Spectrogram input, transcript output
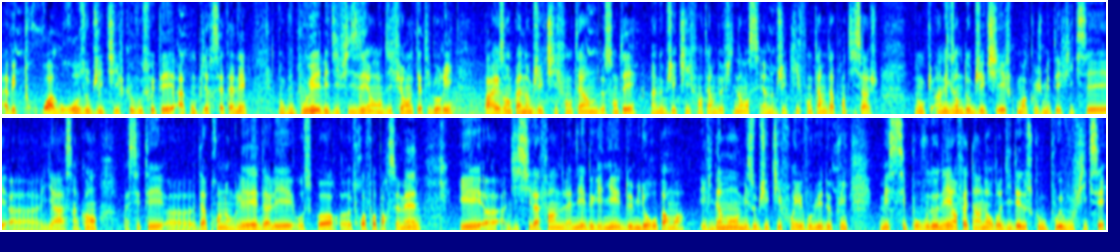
avec trois gros objectifs que vous souhaitez accomplir cette année. Donc, vous pouvez les diviser en différentes catégories. Par exemple, un objectif en termes de santé, un objectif en termes de finances et un objectif en termes d'apprentissage. Donc un exemple d'objectif, moi que je m'étais fixé euh, il y a 5 ans, bah, c'était euh, d'apprendre l'anglais, d'aller au sport euh, trois fois par semaine et d'ici la fin de l'année de gagner 2000 euros par mois. Évidemment, mes objectifs ont évolué depuis, mais c'est pour vous donner en fait un ordre d'idée de ce que vous pouvez vous fixer.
